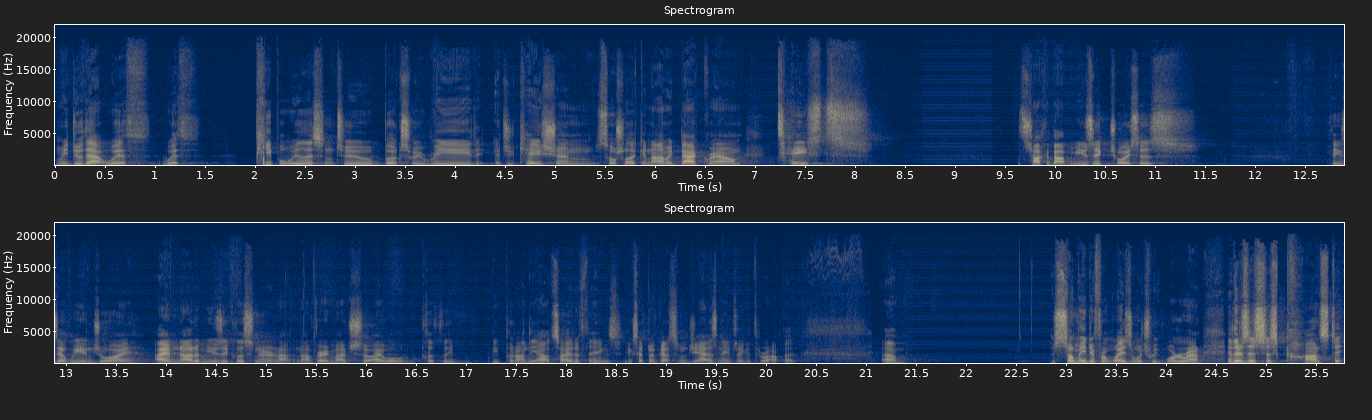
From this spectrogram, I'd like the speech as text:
We do that with, with people we listen to, books we read, education, social economic background, tastes. Let's talk about music choices, things that we enjoy. I am not a music listener, not, not very much, so I will quickly be put on the outside of things, except I've got some jazz names I could throw out. But um, there's so many different ways in which we order around. And there's this just constant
